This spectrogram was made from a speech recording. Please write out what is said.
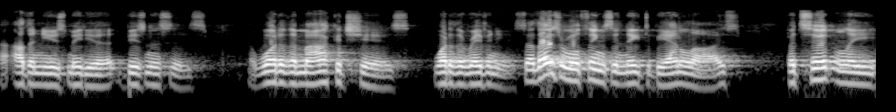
uh, other news media businesses? Uh, what are the market shares? What are the revenues? So those are all things that need to be analysed, but certainly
